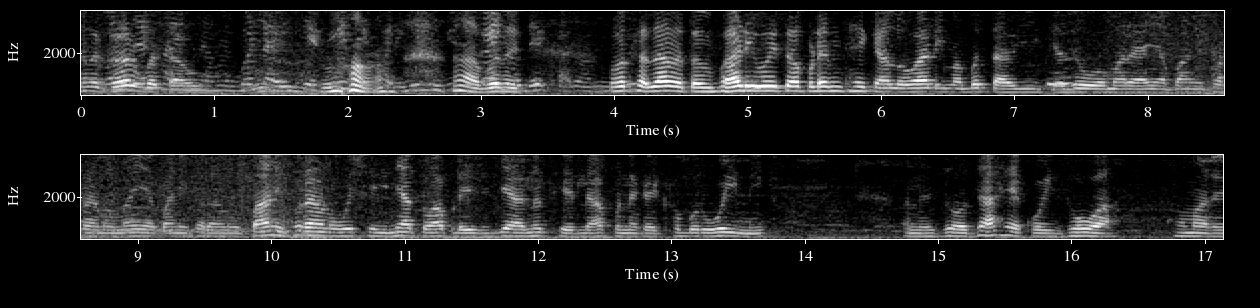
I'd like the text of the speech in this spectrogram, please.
અને ઘર બતાવું. હા. બને. વરસાદ આવે તો વાડી હોય તો આપણે એમ થાય કે હાલો વાડીમાં બતાવી કે જો અમારે અહીંયા પાણી ભરાણું અહીંયા પાણી ભરાણું. પાણી ભરાણું હોય છે ત્યાં તો આપણે જ્યાં નથી એટલે આપણને કાંઈ ખબર હોય નહીં. અને જો જાહે કોઈ જોવા અમારે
